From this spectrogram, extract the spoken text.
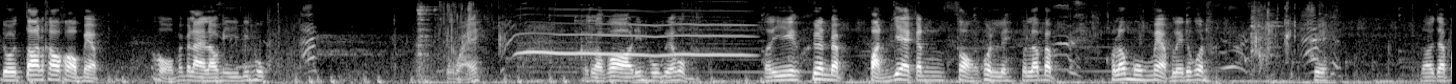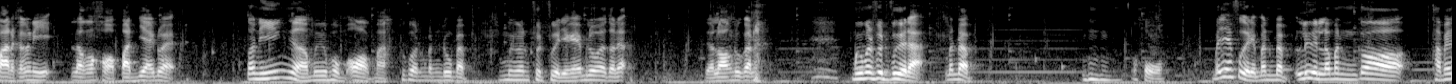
โดนตอนเข้าขอบแบบโอ้โหไม่เป็นไรเรามีดินฮุกสวย เราก็ดินฮุกเลยครับผม ตอนนี้เพื่อนแบบปั่นแยกกัน 2 คนเลยคนละแบบคนละมุมแมปเลยทุกคนโอเคเราจะปั่นครั้งนี้ เราก็ขอปั่นแยกด้วย ตอนนี้เหงื่อมือผมออกมา ทุกคนมันดูแบบมือมันฝืดๆยังไงไม่รู้นะตอนนี้เดี๋ยวลองดูกันมือมันฝืดๆอะ มันแบบโอ้โห ไม่ใช่ฝืดเนี่ยมันแบบลื่นแล้วมันก็ทำให้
